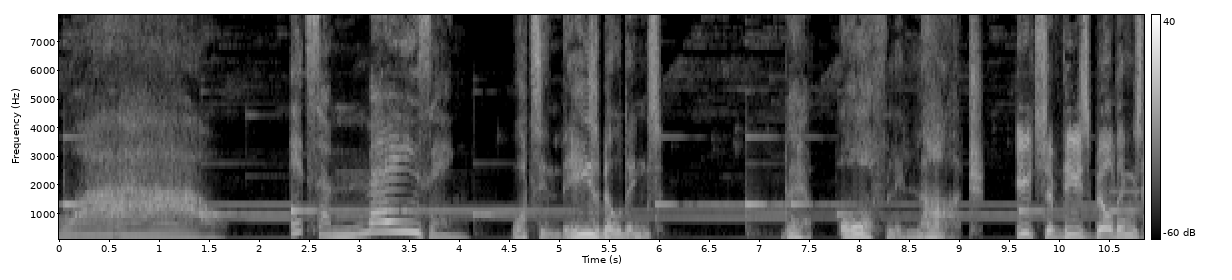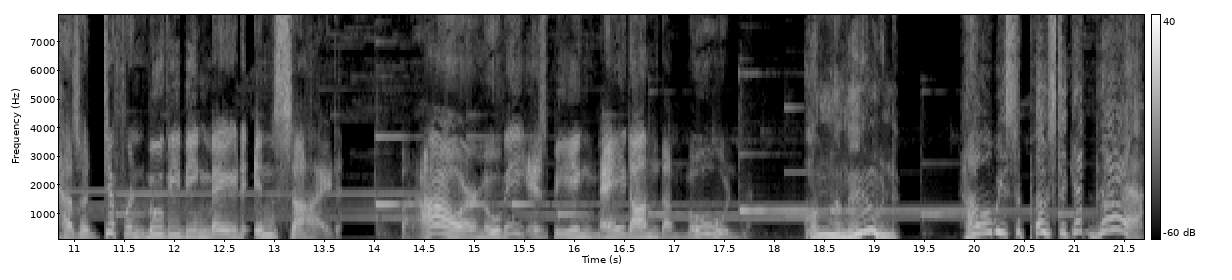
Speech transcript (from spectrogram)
Wow. It's amazing. What's in these buildings? They're awfully large. Each of these buildings has a different movie being made inside. But our movie is being made on the moon. On the moon? How are we supposed to get there?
